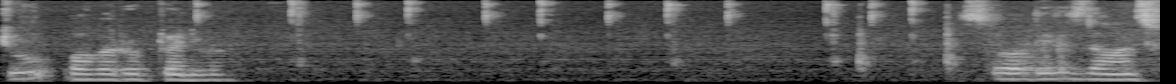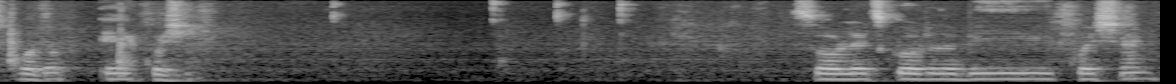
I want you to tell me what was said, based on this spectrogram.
2 over root 21 So this is the answer for the A question. so let's go to the B question.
